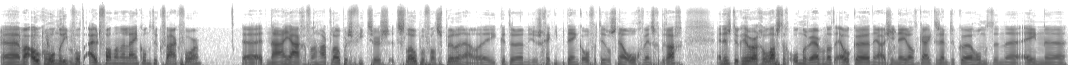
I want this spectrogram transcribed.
Uh, maar ook honden die bijvoorbeeld uitvallen aan een lijn komt natuurlijk vaak voor. Uh, het najagen van hardlopers, fietsers, het slopen van spullen. Nou, uh, je kunt er dus gek niet bedenken of het is al snel ongewenst gedrag. En dit is natuurlijk heel erg een lastig onderwerp, omdat elke, nou ja, als je in Nederland kijkt, er zijn natuurlijk 101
